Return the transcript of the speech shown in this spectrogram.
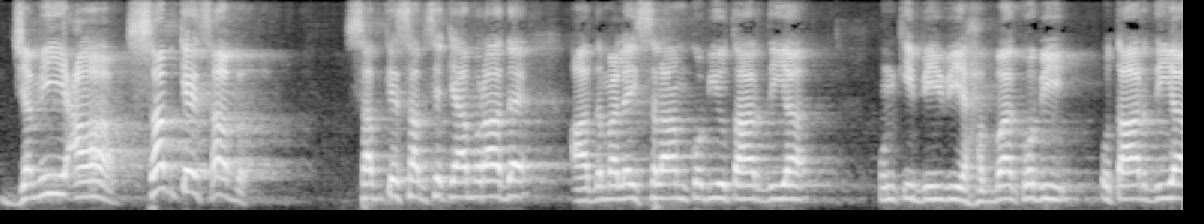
جمی آ سب کے سب۔ سب کے سب سے کیا مراد ہے؟ آدم علیہ السلام کو بھی اتار دیا، ان کی بیوی حوا کو بھی اتار دیا،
